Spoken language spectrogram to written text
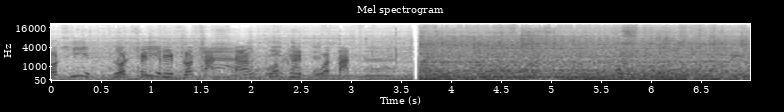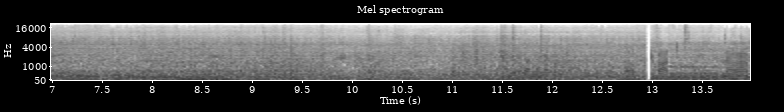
รถคีบรถเป็นคีบรถตัดนะอ่ารถหัวคีบตัดหัวตัด อ่าปฏิบัตินะครับ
